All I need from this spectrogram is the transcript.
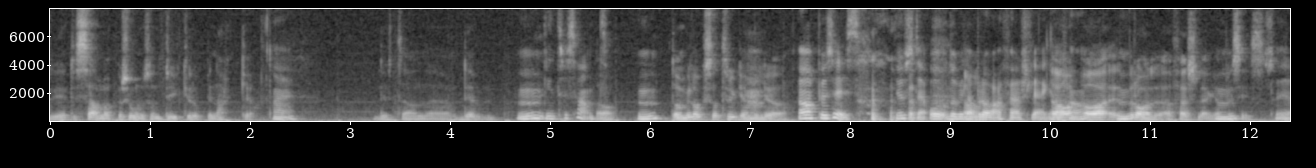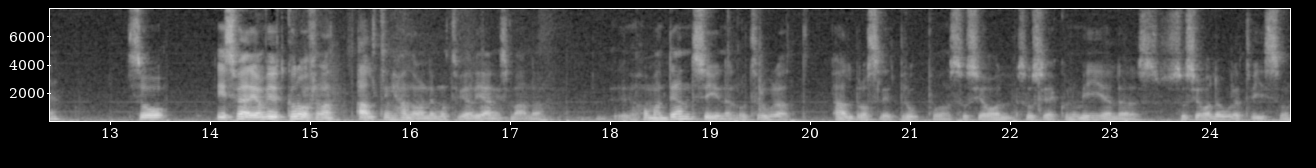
det är inte samma personer som dyker upp i Nacka. Nej. Utan eh, det, Mm, intressant. ja, Mm. de vill också ha trygga miljöer. Ja, precis. Just det. Och då vill ha Ja. bra affärslägen. Ja, ja Mm. bra affärslägen, Mm. precis. Så. Så i Sverige, om vi utgår då från att allting handlar om den motiverade gärningsmannen. eh, Har man den synen och tror att all brottslighet beror på social, socioekonomi eller sociala orättvisor.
